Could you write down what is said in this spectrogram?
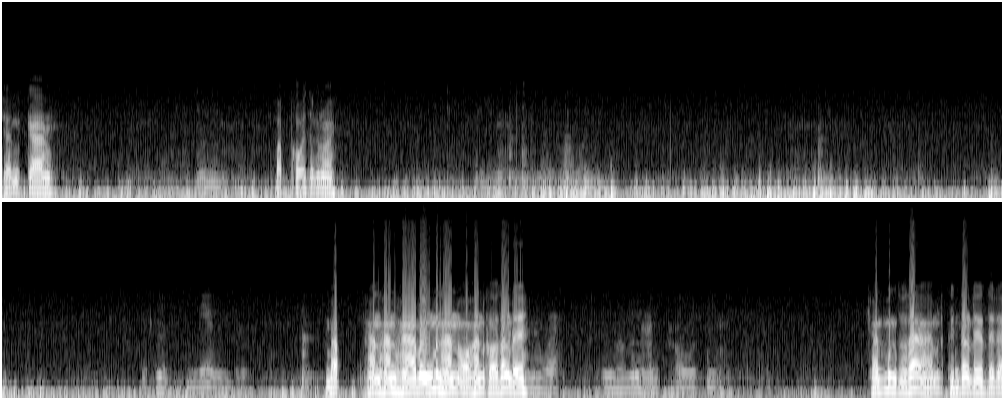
ชั้นกลางมันปรับขอจักหน่อย มันคือแรงเลย มับ หันหันหาเบิ่งมันหันออกหันเขอทั้งใดนึกว่านึกว่ามันหันเข่าสิหันเบิ่งตัวทางให้มันขึ้นทั้งใดแต่ใด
